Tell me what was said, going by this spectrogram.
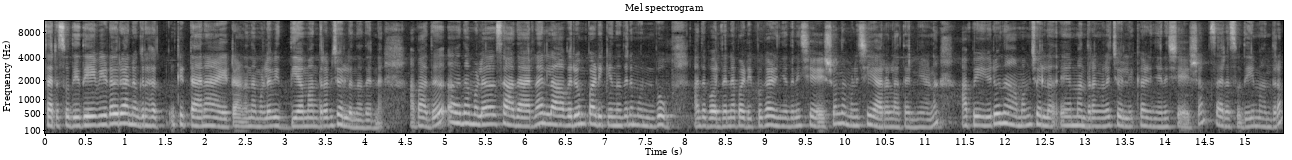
സരസ്വതി ദേവിയുടെ ഒരു അനുഗ്രഹം കിട്ടാനായിട്ടാണ് നമ്മൾ വിദ്യാമന്ത്രം ചൊല്ലുന്നത് തന്നെ. അപ്പോൾ അത് നമ്മൾ സാധാരണ എല്ലാവരും പഠിക്കുന്നതിന് മുൻപും അതുപോലെ തന്നെ പഠിപ്പ് കഴിഞ്ഞതിന് ശേഷവും നമ്മൾ ചെയ്യാറുള്ളത് തന്നെയാണ്. അപ്പോൾ ഈ ഒരു നാമം ഓം ചൊല്ല മന്ത്രങ്ങൾ ചൊല്ലിക്കഴിഞ്ഞതിന് ശേഷം സരസ്വതി മന്ത്രം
